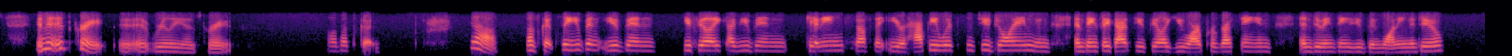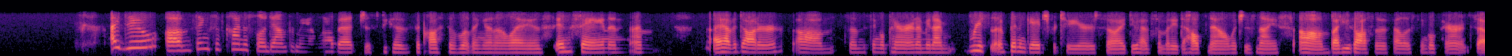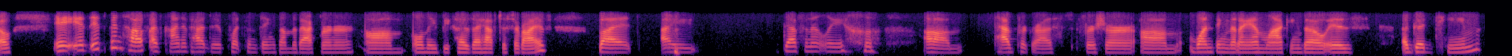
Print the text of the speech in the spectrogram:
and it, it's great. It, it really is great. Oh, that's good. Yeah, that's good. So you've been you've been you feel like have you been getting stuff that you're happy with since you joined and and things like that? Do you feel like you are progressing and and doing things you've been wanting to do? I do. Um, things have kind of slowed down for me a little bit just because the cost of living in LA is insane, and I'm I have a daughter, um, so I'm a single parent. I mean, I'm recently I've been engaged for two years, so I do have somebody to help now, which is nice. Um, but he's also a fellow single parent, so it, it it's been tough. I've kind of had to put some things on the back burner, um, only because I have to survive. But I definitely um have progressed for sure. Um, one thing that I am lacking though is a good team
